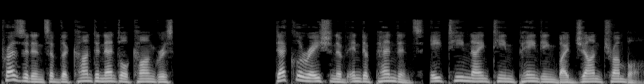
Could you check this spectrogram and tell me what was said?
Presidents of the Continental Congress. Declaration of Independence 1819 painting by John Trumbull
